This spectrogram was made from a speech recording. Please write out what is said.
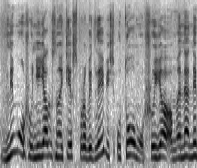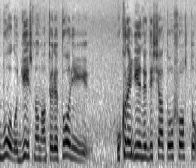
не можу ніяк знайти справедливість у тому, що я, мене не було дійсно на території України 10-6,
